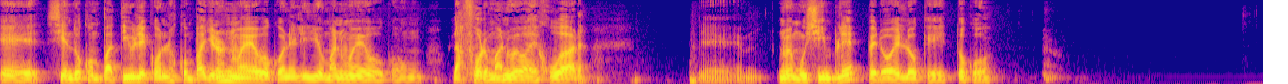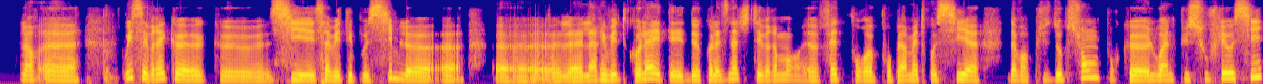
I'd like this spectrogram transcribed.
eh, siendo compatible con los compañeros nuevos, con el idioma nuevo, con la forma nueva de jugar. Eh, no es muy simple, pero es lo que tocó. Alors euh, oui, c'est vrai que, si ça avait été possible, euh, euh, l'arrivée de Cola était de Kolasinac était vraiment faite pour permettre aussi d'avoir plus d'options, pour que Luan puisse souffler aussi,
